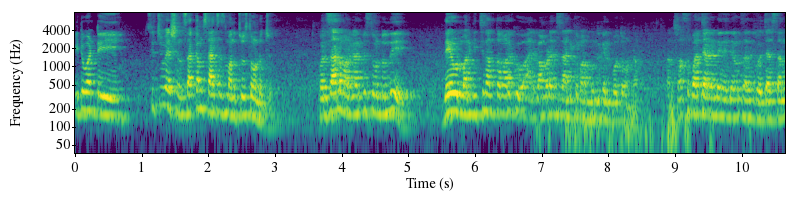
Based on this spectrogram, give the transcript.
ఇటువంటి సిచ్యువేషన్ సర్కమ్స్టాన్సెస్ మనం చూస్తూ ఉండొచ్చు. కొన్నిసార్లు మనకు అనిపిస్తూ ఉంటుంది దేవుడు మనకి ఇచ్చినంత వరకు ఆయన పంపడించడానికి మనం ముందుకు వెళ్ళిపోతూ ఉంటాం. నన్ను స్వస్థపరిచాడండి నేను దేవుని సన్నిధికి వచ్చేస్తాను.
